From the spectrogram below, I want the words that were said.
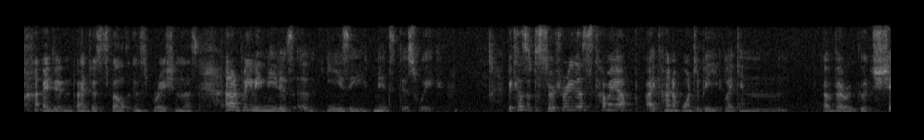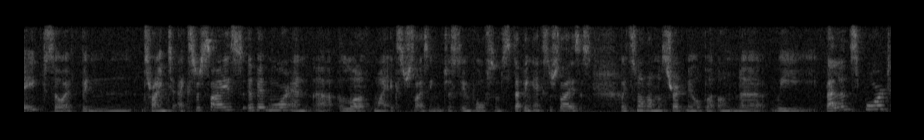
I didn't. I just felt inspirationless and I really needed an easy knit this week. Because of the surgery that's coming up, I kind of want to be like in a very good shape so I've been trying to exercise a bit more and uh, a lot of my exercising just involves some stepping exercises. It's not on the treadmill but on the Wii balance board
